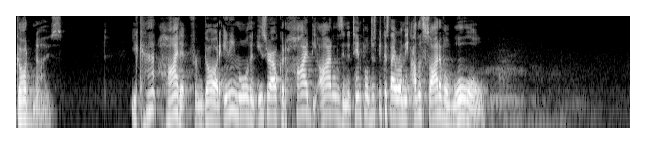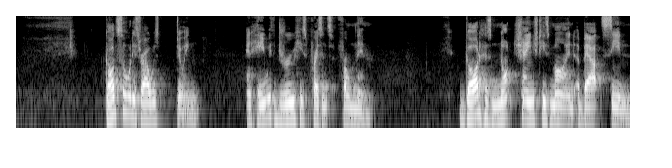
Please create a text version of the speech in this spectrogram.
God knows. You can't hide it from God any more than Israel could hide the idols in the temple just because they were on the other side of a wall. God saw what Israel was doing and he withdrew his presence from them. God has not changed his mind about sin.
